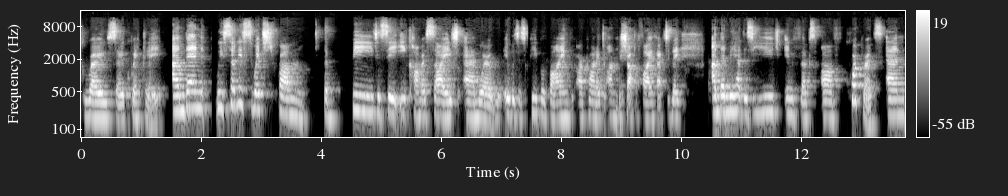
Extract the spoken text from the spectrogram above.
grow so quickly. And then we suddenly switched from the B to C e-commerce site um, where it was just people buying our product on Shopify effectively. And then we had this huge influx of corporates. And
